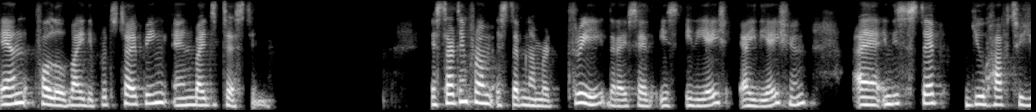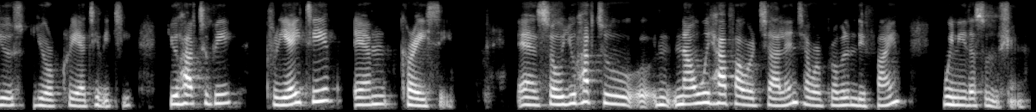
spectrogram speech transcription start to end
and followed by the prototyping and by the testing. Starting from step number three that I said is ideation, uh, in this step, you have to use your creativity. You have to be creative and crazy. And so you have to, now we have our challenge, our problem defined, we need a solution.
